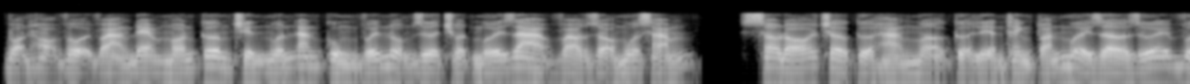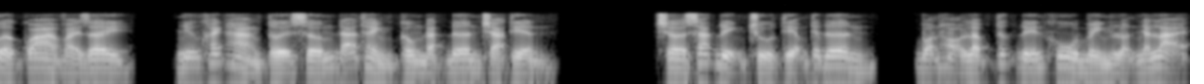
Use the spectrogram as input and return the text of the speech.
bọn họ vội vàng đem món cơm chiến muốn ăn cùng với nộm dưa chuột mới ra vào giỏ mua sắm, sau đó chờ cửa hàng mở cửa liền thanh toán mười giờ rưỡi vừa qua vài giây, những khách hàng tới sớm đã thành công đặt đơn trả tiền. Chờ xác định chủ tiệm tiếp đơn, bọn họ lập tức đến khu bình luận nhắn lại,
